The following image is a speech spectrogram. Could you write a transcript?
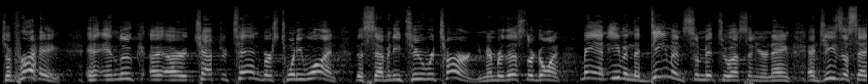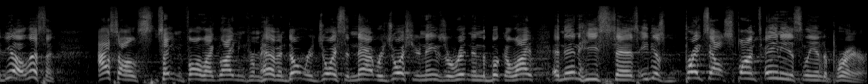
to pray. In, Luke uh, chapter 10, verse 21, the 72 return. You remember this? They're going, man, even the demons submit to us in your name. And Jesus said, yo, listen, I saw Satan fall like lightning from heaven. Don't rejoice in that. Rejoice, your names are written in the book of life. And then he says, he just breaks out spontaneously into prayer.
